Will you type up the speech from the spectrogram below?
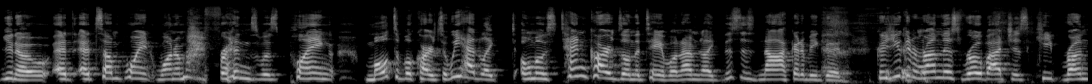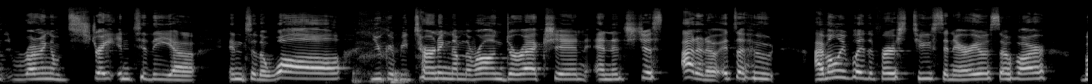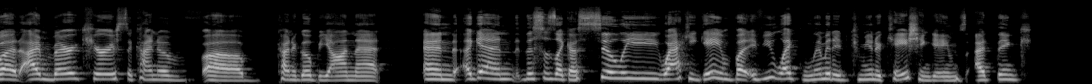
you know, at, at some point, one of my friends was playing multiple cards. So we had like almost 10 cards on the table. And I'm like, this is not going to be good because you can run this robot, just keep run, running them straight into the, uh, into the wall. You could be turning them the wrong direction. And it's just, I don't know, it's a hoot. I've only played the first two scenarios so far, but I'm very curious to kind of, uh, kind of go beyond that and again, this is like a silly, wacky game, but if you like limited communication games, I think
